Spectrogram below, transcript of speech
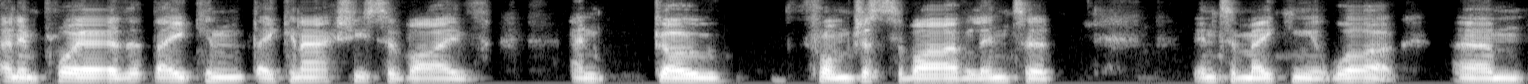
an employer that they can they can actually survive and go from just survival into into making it work. Um,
